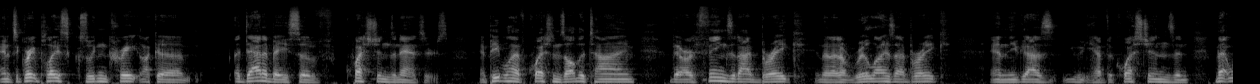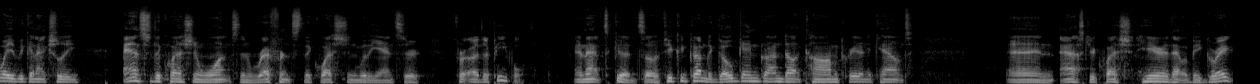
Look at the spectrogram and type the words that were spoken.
and it's a great place because we can create like a a database of questions and answers. And people have questions all the time. There are things that I break that I don't realize I break, and you guys you have the questions, and that way we can actually answer the question once and reference the question with the answer for other people. And that's good. So if you can come to gogamegrind.com, create an account, and ask your question here, that would be great.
